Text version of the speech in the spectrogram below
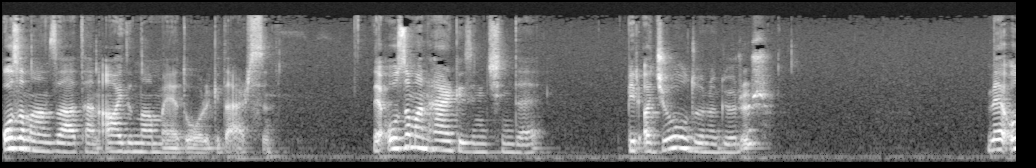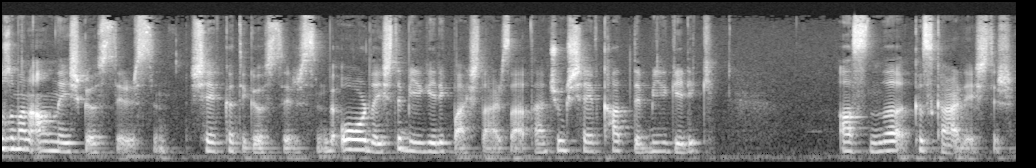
o zaman zaten aydınlanmaya doğru gidersin. Ve o zaman herkesin içinde bir acı olduğunu görür ve o zaman anlayış gösterirsin, şefkati gösterirsin ve orada işte bilgelik başlar zaten. Çünkü şefkatle bilgelik aslında kız kardeştir.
